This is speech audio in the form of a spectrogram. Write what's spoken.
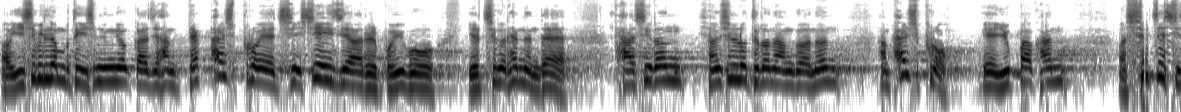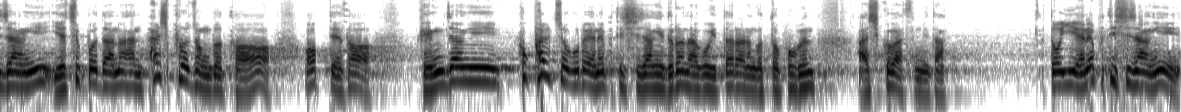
어, 21년부터 26년까지 한 180%의 CAGR을 보이고 예측을 했는데 사실은 현실로 드러난 거는 한 80%에 육박한 어, 실제 시장이 예측보다는 한 80% 정도 더 업돼서 굉장히 폭발적으로 NFT 시장이 늘어나고 있다는 것도 보면 아실 것 같습니다. 또 이 NFT 시장이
